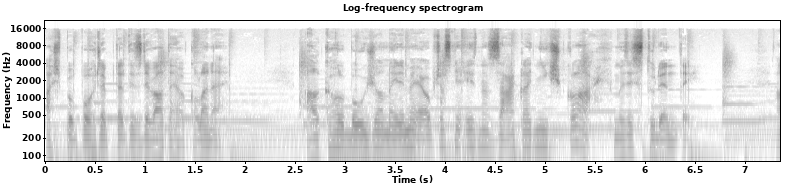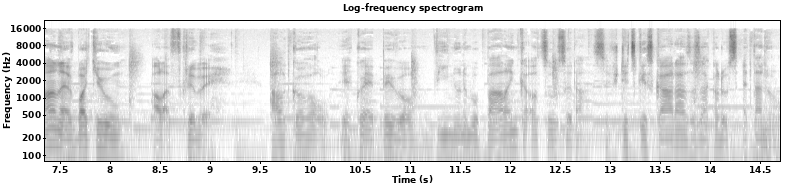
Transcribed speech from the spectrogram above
až po pohřeb tety z devátého kolene. Alkohol bohužel najdeme i občasně i na základních školách mezi studenty. Ale ne v baťuhu, ale v krvi. Alkohol, jako je pivo, víno nebo pálenka od souseda, se vždycky skládá ze základu z etanolu.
